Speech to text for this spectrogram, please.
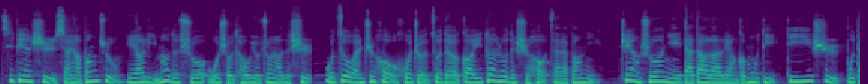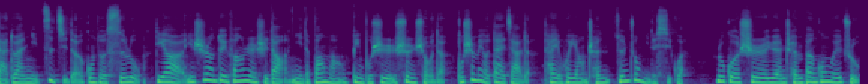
即便是想要帮助，也要礼貌地说：“我手头有重要的事，我做完之后或者做的告一段落的时候再来帮你。”这样说，你达到了两个目的：第一是不打断你自己的工作思路；第二也是让对方认识到你的帮忙并不是顺手的，不是没有代价的，他也会养成尊重你的习惯。如果是远程办公为主，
